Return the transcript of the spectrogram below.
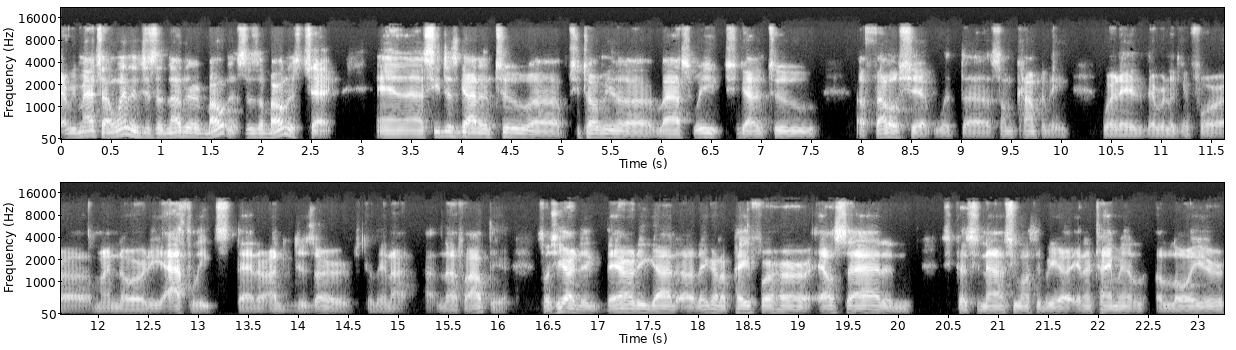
every match I win is just another bonus. It's a bonus check and uh, she just got into. Uh, she told me uh, last week she got into a fellowship with uh, some company where they, they were looking for uh, minority athletes that are underdeserved because they're not enough out there. So she already they already got uh, they're gonna pay for her LSAT and because now she wants to be an entertainment a lawyer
